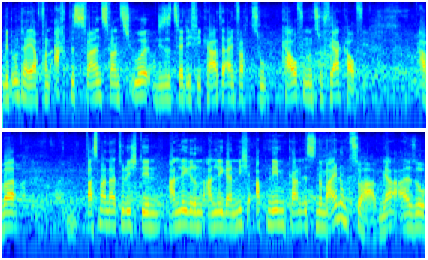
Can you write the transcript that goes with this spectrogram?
mitunter ja von 8 bis 22 Uhr diese Zertifikate einfach zu kaufen und zu verkaufen. Aber was man natürlich den Anlegerinnen und Anlegern nicht abnehmen kann, ist eine Meinung zu haben. Ja? Also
